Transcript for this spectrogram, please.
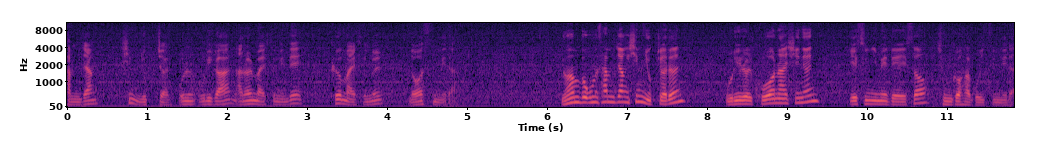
3장 16절 오늘 우리가 나눌 말씀인데 그 말씀을 넣었습니다. 요한복음 3장 16절은 우리를 구원하시는 예수님에 대해서 증거하고 있습니다.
